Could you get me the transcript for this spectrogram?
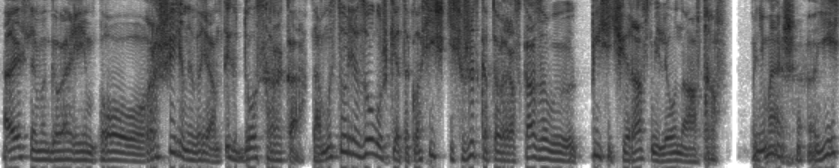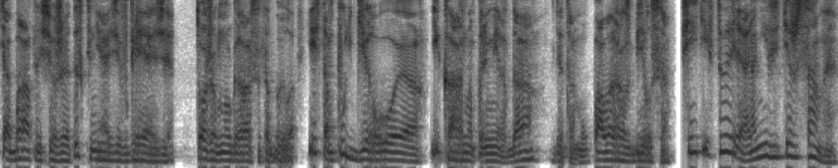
А если мы говорим про расширенный вариант, их до 40. Там история Золушки – это классический сюжет, который рассказывают тысячи раз миллионы авторов. Понимаешь? Есть обратный сюжет из «Князи в грязи». Тоже много раз это было. Есть там путь героя, Икар, например, да, где там упал и разбился. Все эти истории, они все те же самые.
